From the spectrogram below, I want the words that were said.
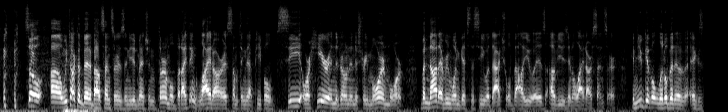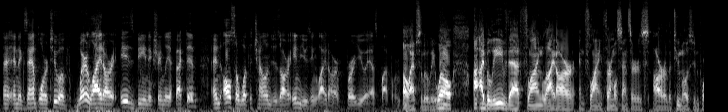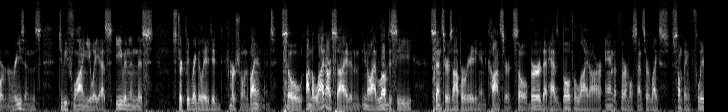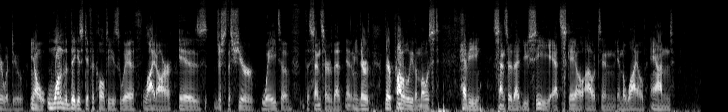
So uh, we talked a bit about sensors, and you had mentioned thermal, but I think lidar is something that people see or hear in the drone industry more and more. But not everyone gets to see what the actual value is of using a lidar sensor. Can you give a little bit of ex- an example or two of where LiDAR is being extremely effective and also what the challenges are in using LiDAR for a UAS platform? Oh, absolutely. Well, I believe that flying LiDAR and flying thermal sensors are the two most important reasons to be flying UAS, even in this strictly regulated commercial environment. So on the LiDAR side, and you know, I love to see sensors operating in concert. So a bird that has both a LiDAR and a thermal sensor, like something FLIR would do. You know, one of the biggest difficulties with LiDAR is just the sheer weight of the sensor that, I mean, they're, they're probably the most heavy sensor that you see at scale out in, in the wild. And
